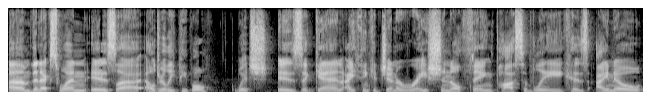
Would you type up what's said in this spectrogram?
Um, the next one is uh, elderly people, which is again, I think, a generational thing, possibly because I know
